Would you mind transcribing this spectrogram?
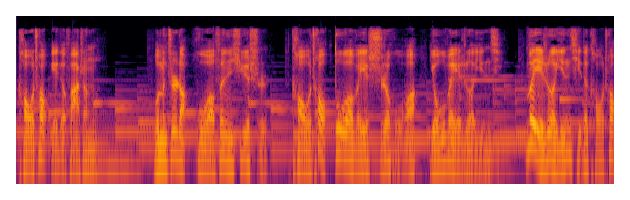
口臭也就发生了。我们知道火分虚实。口臭多为实火，由胃热引起。胃热引起的口臭，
